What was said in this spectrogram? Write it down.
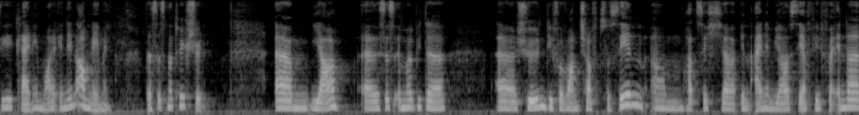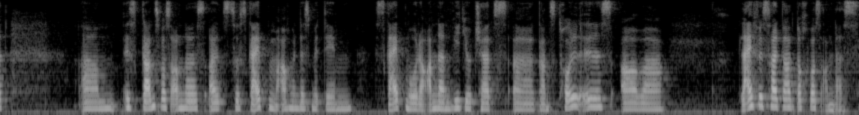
die Kleine mal in den Arm nehmen. Das ist natürlich schön. Ähm, ja, äh, es ist immer wieder äh, schön, die Verwandtschaft zu sehen. Ähm, hat sich ja in einem Jahr sehr viel verändert. Ähm, ist ganz was anderes als zu Skypen, auch wenn das mit dem Skypen oder anderen Videochats äh, ganz toll ist. Aber live ist halt dann doch was anderes.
